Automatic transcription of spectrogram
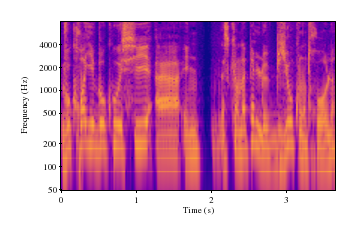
Vous croyez beaucoup aussi à, une, à ce qu'on appelle le biocontrôle.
